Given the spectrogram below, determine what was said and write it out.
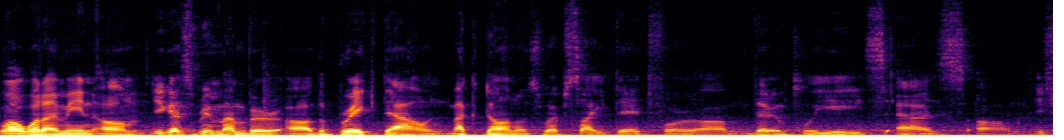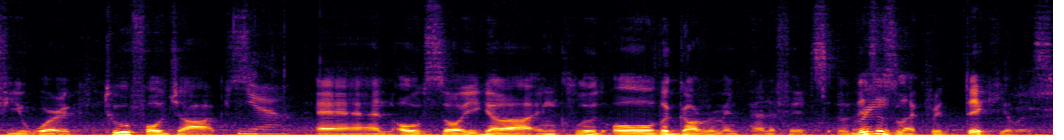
Well, what I mean, um, you guys remember uh, the breakdown McDonald's website did for um, their employees as um, if you work two full jobs. Yeah. And also, you gotta include all the government benefits. Uh, This Right. is like ridiculous.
